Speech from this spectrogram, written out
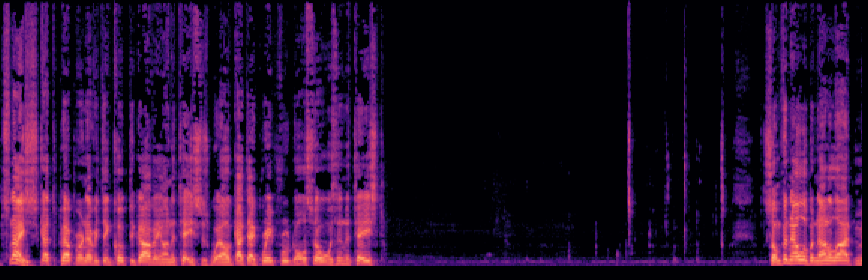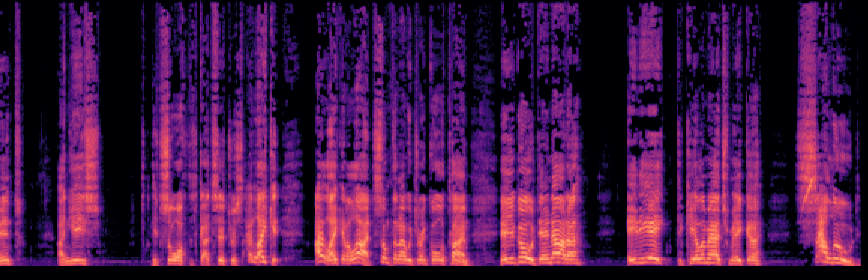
It's nice. Got the pepper and everything cooked agave on the taste as well. Got that grapefruit also was in the taste. Some vanilla, but not a lot. Mint, anise. It's soft. It's got citrus. I like it. I like it a lot. Something I would drink all the time. Here you go. De Nada, 88, Tequila Matchmaker. Salud.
